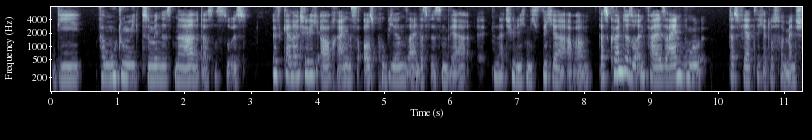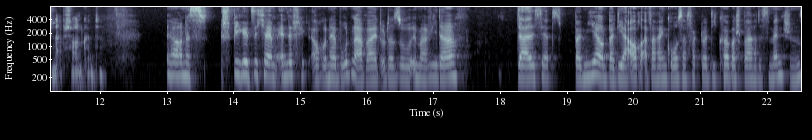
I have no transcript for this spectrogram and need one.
die Vermutung liegt zumindest nahe, dass es so ist. Es kann natürlich auch reines Ausprobieren sein, das wissen wir natürlich nicht sicher, aber das könnte so ein Fall sein, wo das Pferd sich etwas vom Menschen abschauen könnte. Ja, und es spiegelt sich ja im Endeffekt auch in der Bodenarbeit oder so immer wieder. Da ist jetzt bei mir und bei dir auch einfach ein großer Faktor die Körpersprache des Menschen.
